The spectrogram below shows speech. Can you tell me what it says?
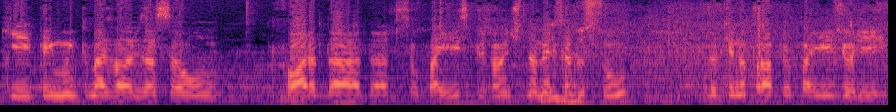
que tem muito mais valorização fora da, da- do seu país, principalmente na América do Sul, do que no próprio país de origem.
